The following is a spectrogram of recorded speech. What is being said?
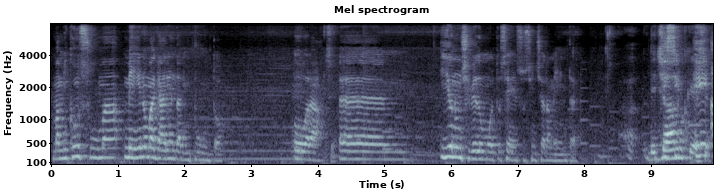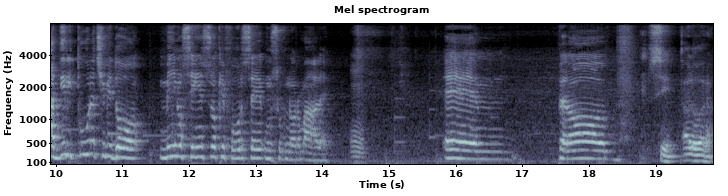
ma mi consuma meno magari andare in punto. Ora, Sì. ehm, io non ci vedo molto senso, sinceramente. Di Diciamo sic- che e addirittura ci vedo meno senso che forse un SUV normale. Mm. Ehm, però sì, allora,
